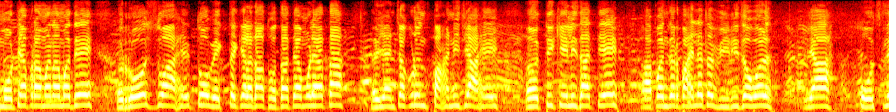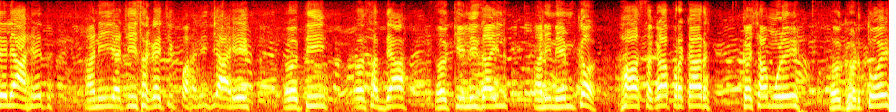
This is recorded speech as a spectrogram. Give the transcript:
मोठ्या प्रमाणामध्ये रोज जो आहे तो व्यक्त केला जात होता. त्यामुळे आता यांच्याकडून पाहणी जी आहे ती केली जाते. आपण जर पाहिलं तर विहिरीजवळ या पोचलेल्या आहेत आणि याची सगळ्याची पाहणी जी आहे ती सध्या केली जाईल. आणि नेमकं हा सगळा प्रकार कशामुळे घडतोय?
